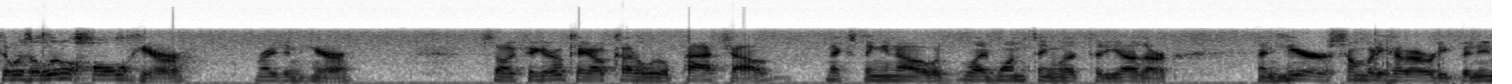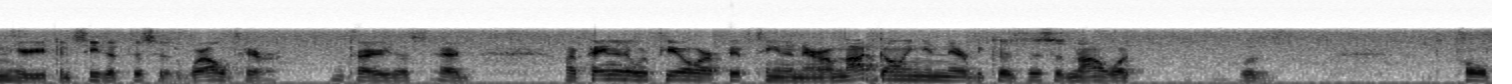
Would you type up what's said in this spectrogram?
there was a little hole here, right in here. So I figured, okay, I'll cut a little patch out. Next thing you know, it led one thing led to the other. And here, somebody had already been in here. You can see that this is weld here. Okay, this edge. I painted it with POR 15 in there. I'm not going in there because this is not what was told,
